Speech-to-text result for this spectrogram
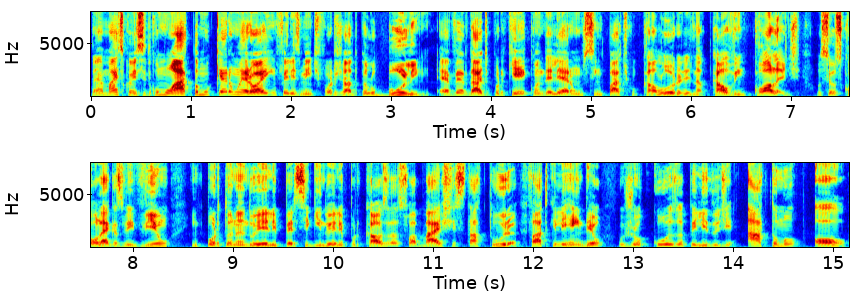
né, mais conhecido como Átomo, que era um herói infelizmente forjado pelo bullying. É verdade porque quando ele era um simpático calor ali na Calvin College, os seus colegas viviam importunando ele, perseguindo ele por causa da sua baixa estatura, fato que lhe rendeu o jocoso apelido de Átomo All.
